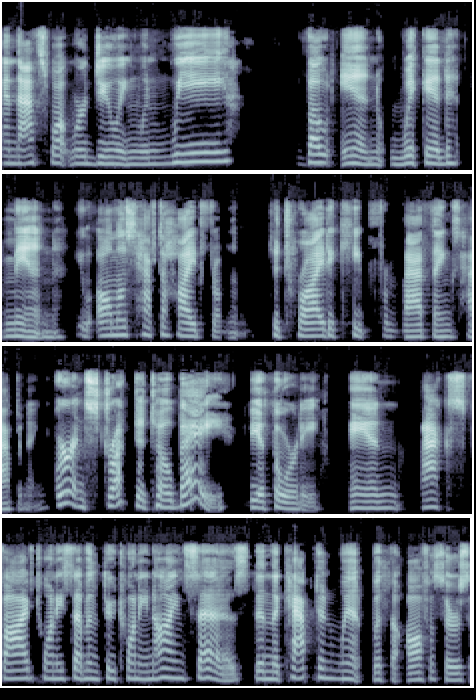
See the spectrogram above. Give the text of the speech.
And that's what we're doing when we vote in wicked men. You almost have to hide from them to try to keep from bad things happening. We're instructed to obey the authority. And Acts 5 27 through 29 says, Then the captain went with the officers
